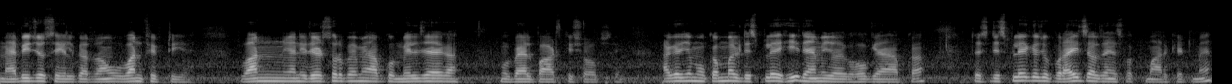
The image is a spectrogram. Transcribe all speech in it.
मैं भी जो सेल कर रहा हूँ वन फिफ्टी है। वन यानी डेढ़ सौ रुपये में आपको मिल जाएगा मोबाइल पार्ट्स की शॉप से। अगर ये मुकम्मल डिस्प्ले ही डैमेज हो गया है आपका तो इस डिस्प्ले के जो प्राइस चल रहे हैं इस वक्त मार्केट में,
